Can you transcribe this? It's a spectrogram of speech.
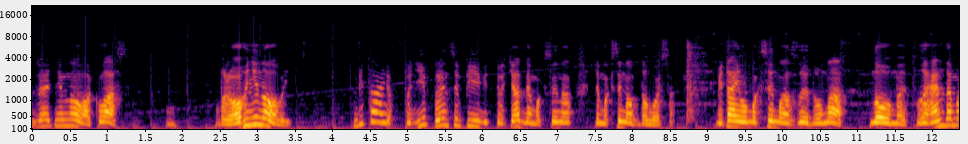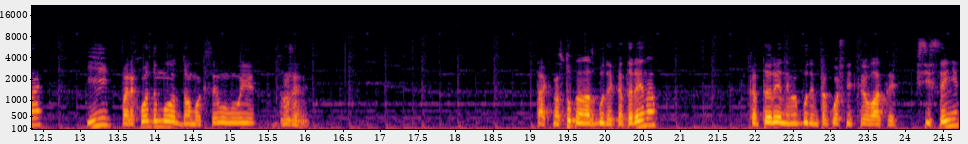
Джетні нова, клас. Брогні новий. Вітаю! Тоді, в принципі, відкриття для Максима, для Максима вдалося. Вітаємо Максима з двома новими легендами і переходимо до Максимової дружини. Так, наступна у нас буде Катерина. Катерини ми будемо також відкривати всі сині.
